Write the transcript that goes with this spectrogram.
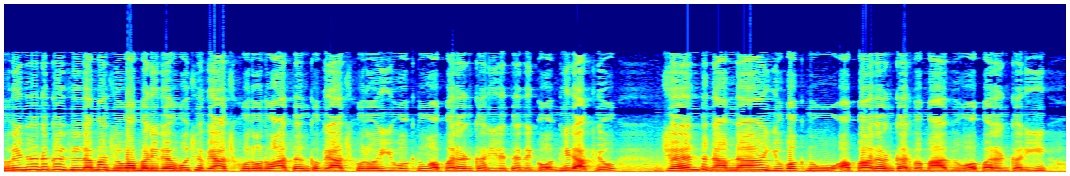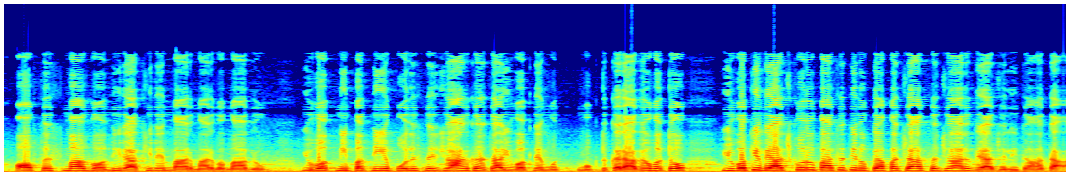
સુરેન્દ્રનગર જિલ્લામાં જોવા મળી રહ્યો છે વ્યાજખોરોનો આતંક. વ્યાજખોરોએ યુવકનું અપહરણ કરીને તેને ગોંધી રાખ્યો. જયંત નામના યુવકનું અપહરણ કરવામાં આવ્યું. અપહરણ કરી ઓફિસમાં ગોંધી રાખીને માર મારવામાં આવ્યો. યુવકની પત્નીએ પોલીસને જાણ કરતા યુવકને મુક્ત કરાવ્યો હતો. યુવકે વ્યાજખોરો પાસેથી રૂપિયા પચાસ હજાર વ્યાજ લીધા હતા.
